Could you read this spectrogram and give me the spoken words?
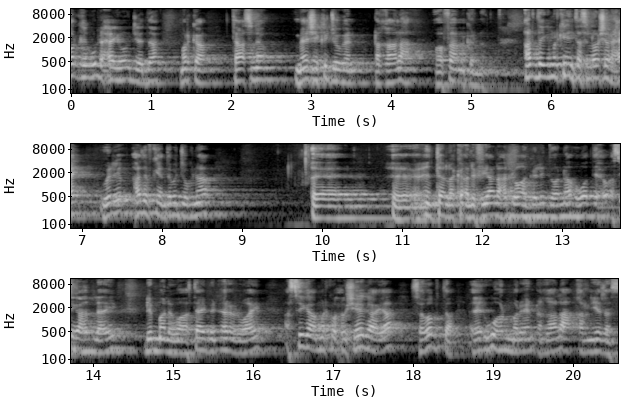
farqiga u dhexeeya waa u jeedaa marka taasna meeshay ka joogaan dhaqaalaha waa fahmi karna. Ardayga markii intaas loo sharxay weli hadafkeen daba joognaa inta laka alifyaala hadhow aan geli doonaa wadixu asigaa hadlayay dhib male waa typing error waaye asigaa marka wuxuu sheegayaa sababta ay ugu hormareen dhaqaalaha qarniyadaas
